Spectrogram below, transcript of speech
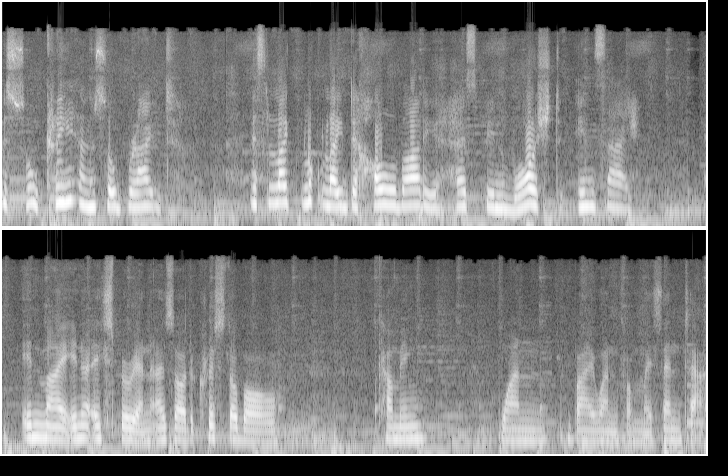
It's so clear and so bright. It's like look like the whole body has been washed inside. In my inner experience, I saw the crystal ball coming one by one from my center.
